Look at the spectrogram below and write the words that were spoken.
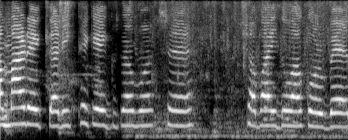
আমার এক তারিখ থেকে এক্সাম আছে। সবাই দোয়া করবেন।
